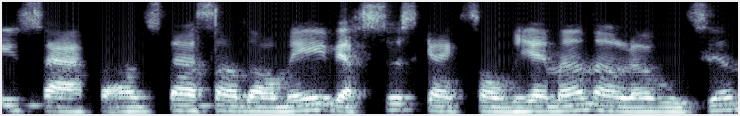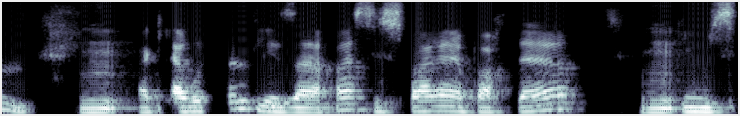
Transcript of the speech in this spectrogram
l'aise, ça prend du temps à s'endormir, versus quand ils sont vraiment dans leur routine. Mm. la routine pour les enfants, c'est super important. Mm. Puis aussi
